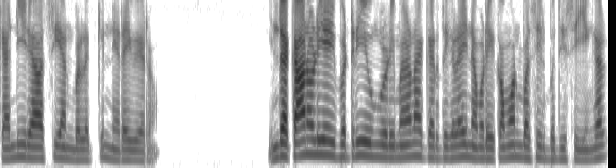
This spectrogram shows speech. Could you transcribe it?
கன்னிராசி அன்பர்களுக்கு நிறைவேறும். இந்த காணொலியை பற்றி உங்களுடைய மன கருத்துக்களை நம்முடைய கமெண்ட் பாக்ஸில் பதிவு செய்யுங்கள்.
